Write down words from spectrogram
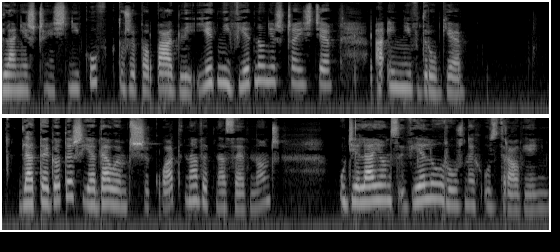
dla nieszczęśników, którzy popadli jedni w jedno nieszczęście, a inni w drugie. Dlatego też ja dałem przykład, nawet na zewnątrz, udzielając wielu różnych uzdrowień.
